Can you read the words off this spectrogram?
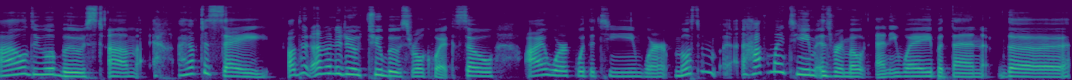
I'll do a boost. Um, I have to say, I'll do, I'm going to do two boosts real quick. So I work with a team where most of half of my team is remote anyway, but then the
